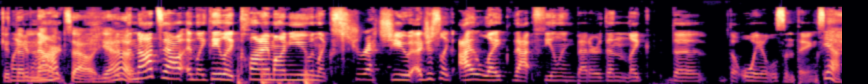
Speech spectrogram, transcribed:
Get like them it hard. knots out. Get Yeah. the knots out and like they like climb on you and like stretch you. I just like I like that feeling better than like the the oils and things. Yeah.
